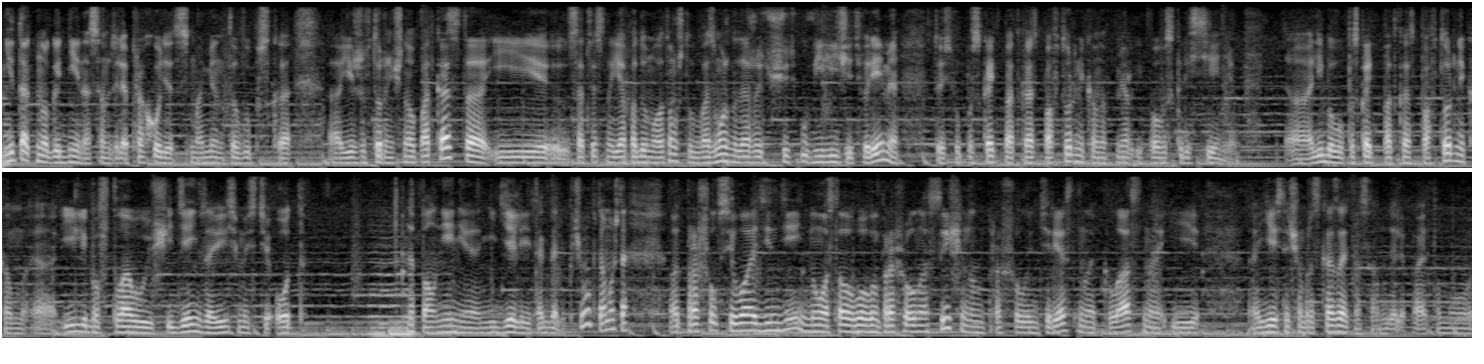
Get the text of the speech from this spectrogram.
Не так много дней, на самом деле, проходит с момента выпуска э, ежевторничного подкаста, и, соответственно, я подумал о том, чтобы, возможно, даже чуть-чуть увеличить время, то есть выпускать подкаст по вторникам, например, и по воскресеньям э, либо выпускать подкаст по вторникам, э, и либо в плавающий день, в зависимости от наполнения недели и так далее. Почему? Потому что вот прошел всего один день, но, слава богу, он прошел насыщенно, он прошел интересно, классно, и есть о чем рассказать на самом деле, поэтому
